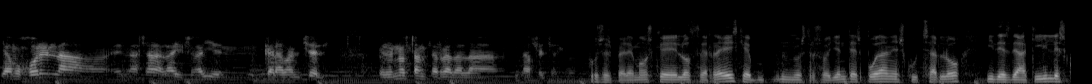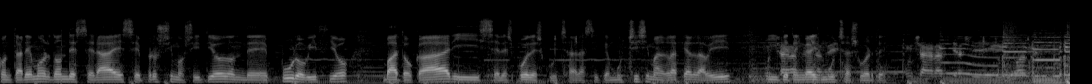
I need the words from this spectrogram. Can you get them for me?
y a lo mejor en la, en la sala live, ahí en Carabanchel, pero no están cerradas la, la fecha. Pues esperemos que lo cerréis, que nuestros oyentes puedan escucharlo y desde aquí les contaremos dónde será ese próximo sitio donde Puro Vicio va a tocar y se les puede escuchar. Así que muchísimas gracias David y que tengáis gracias mucha suerte. Muchas gracias y.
